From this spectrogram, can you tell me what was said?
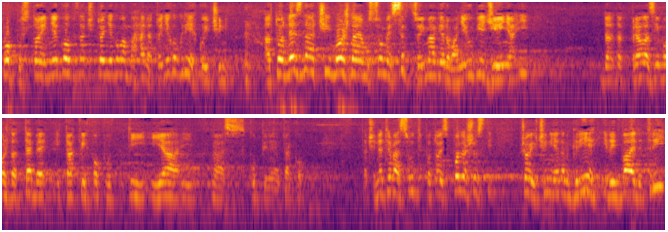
propust, to je njegov, znači to je njegova mahana, to je njegov grijeh koji čini. Ali to ne znači možda je u svome srcu ima vjerovanje i ubjeđenja i da, da prelazi možda tebe i takvih poput ti i ja i nas skupine, tako. Znači ne treba suditi po toj spoljašnosti, čovjek čini jedan grijeh ili dva ili tri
